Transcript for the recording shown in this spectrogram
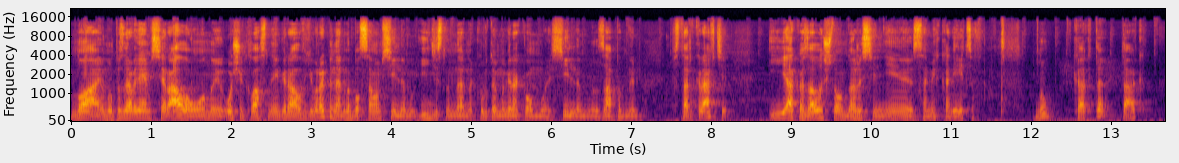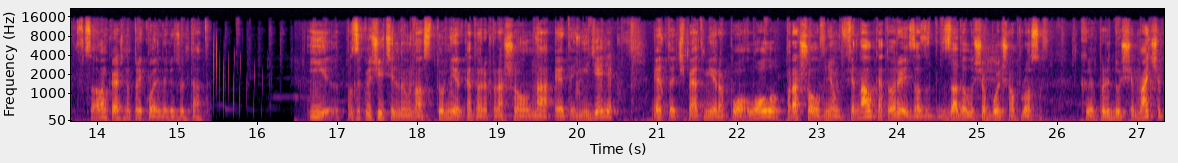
ну а мы поздравляем Сирала, он и очень классно играл в Европе, наверное, был самым сильным и единственным, наверное, крутым игроком, сильным западным в Старкрафте. И оказалось, что он даже сильнее самих корейцев. Ну, как-то так. В целом, конечно, прикольный результат. И заключительный у нас турнир, который прошел на этой неделе, это чемпионат мира по Лолу. Прошел в нем финал, который задал еще больше вопросов к предыдущим матчам.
